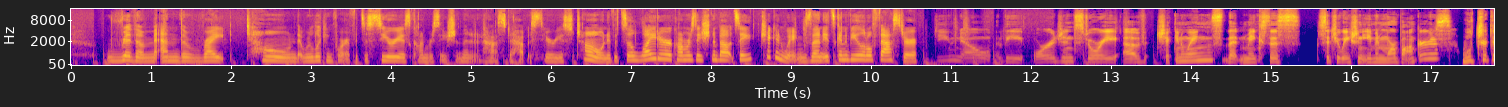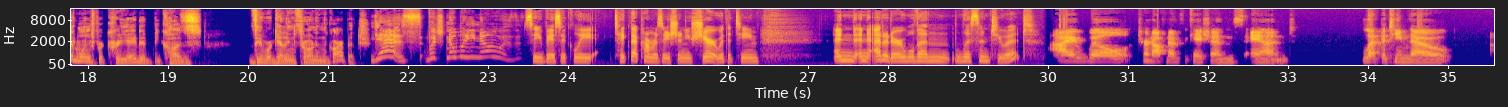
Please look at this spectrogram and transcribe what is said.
rhythm and the right tone that we're looking for. If it's a serious conversation, then it has to have a serious tone. If it's a lighter conversation about, say, chicken wings, then it's going to be a little faster. Do you know the origin story of chicken wings that makes this situation even more bonkers? Well, chicken wings were created because they were getting thrown in the garbage. Yes, which nobody knows. So you basically take that conversation, you share it with the team, and an editor will then listen to it. I will turn off notifications and let the team know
